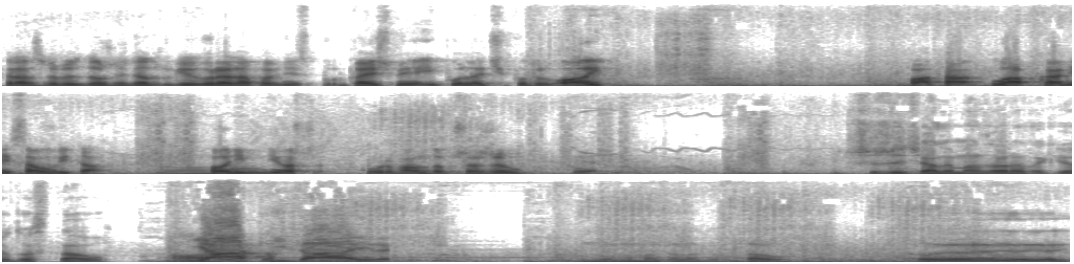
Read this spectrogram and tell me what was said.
Teraz, żeby zdążyć na drugiego Reda pewnie weźmie i poleci po drugi. Oj! Pa, ta pułapka niesamowita. Po nim. Nie osz... Kurwa, on to przeżył? Nie. trzy życia, ale Mazora takiego dostał. O, Jaki direct! Innego Mazora dostał. Ojej, ojej, ojej.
